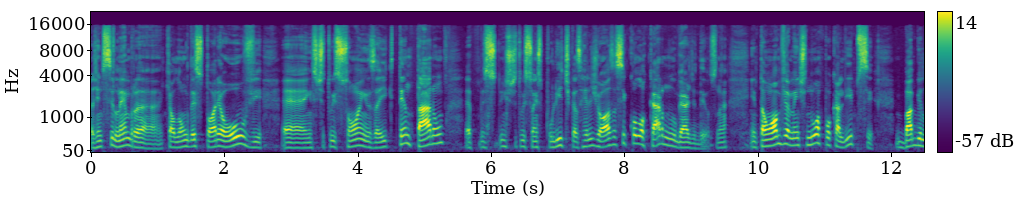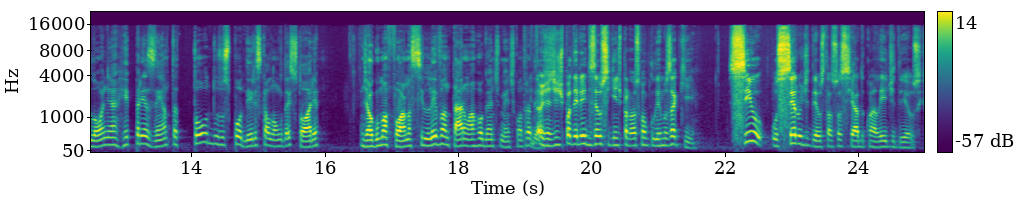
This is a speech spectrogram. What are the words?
a gente se lembra que ao longo da história houve é, instituições aí que tentaram, é, instituições políticas, religiosas, se colocar no lugar de Deus. Né? Então, obviamente, no Apocalipse, Babilônia representa todos os poderes que ao longo da história de alguma forma, se levantaram arrogantemente contra então, Deus. Então, a gente poderia dizer o seguinte para nós concluirmos aqui. Se o, o, selo de Deus está associado com a lei de Deus,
